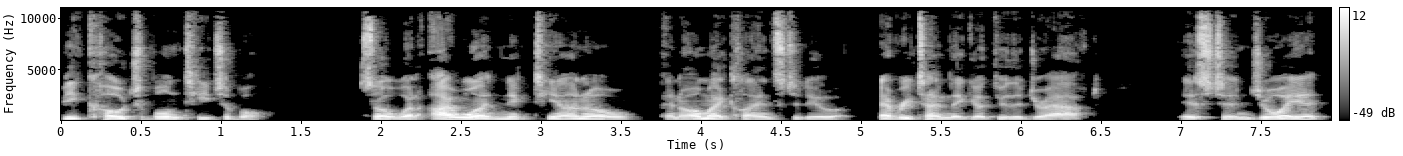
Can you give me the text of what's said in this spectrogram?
be coachable and teachable. So, what I want Nick Tiano and all my clients to do every time they go through the draft is to enjoy it,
